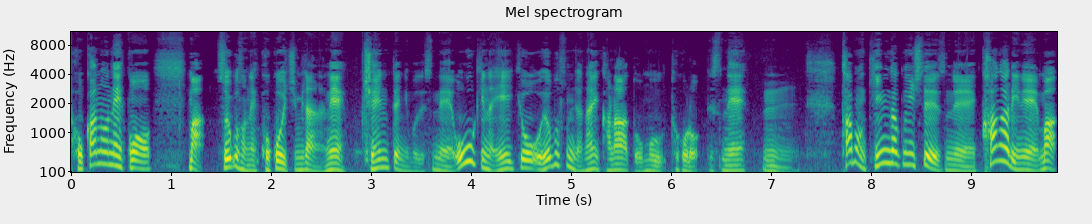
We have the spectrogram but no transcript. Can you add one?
ー、他のね、こう、まあ、それこそね、ココイチみたいなね、チェーン店にもですね、大きな影響を及ぼすんじゃないかなと思うところですね。うん。多分金額にしてですね、かなりね、ま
